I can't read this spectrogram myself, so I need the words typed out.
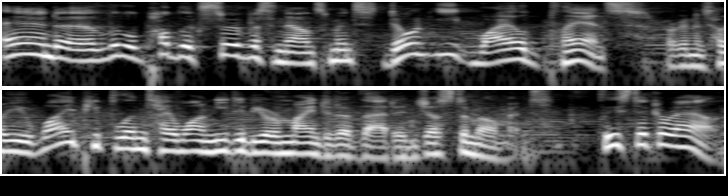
And a little public service announcement don't eat wild plants. We're going to tell you why people in Taiwan need to be reminded of that in just a moment. Please stick around.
